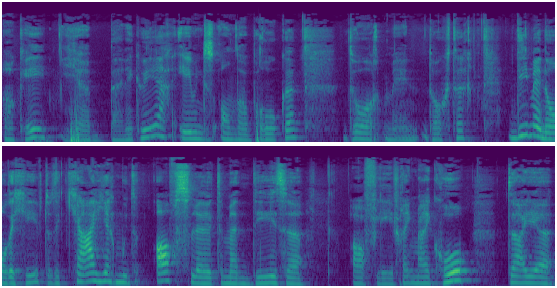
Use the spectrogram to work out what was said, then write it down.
Oké, hier ben ik weer. Eventjes onderbroken door mijn dochter, die mij nodig heeft. Dus ik ga hier moeten afsluiten met deze aflevering. Maar ik hoop dat je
